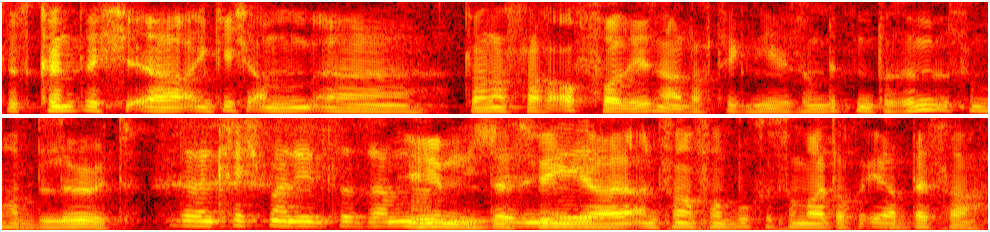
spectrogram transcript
das könnte ich äh, eigentlich am äh, Donnerstag auch vorlesen. Da dachte ich, nee, so mittendrin ist immer blöd. Dann kriegt man den Zusammenhang Eben, nicht deswegen der Anfang vom Buch ist immer doch eher besser.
